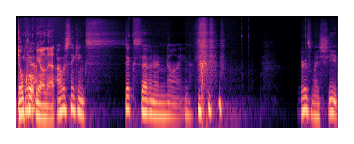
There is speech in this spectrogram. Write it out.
don't quote me on that. I was thinking six, seven, or nine. Where's my sheet?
